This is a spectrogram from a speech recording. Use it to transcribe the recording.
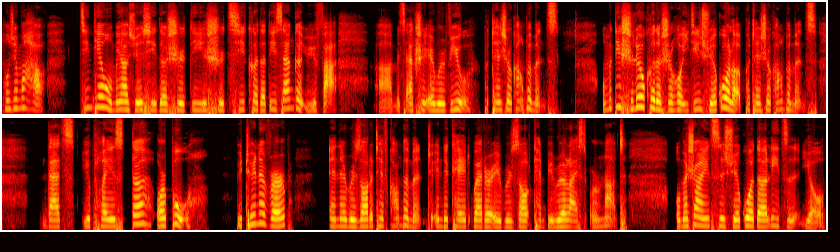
同学们好，今天我们要学习的是第十七课的第三个语法啊、um,，It's actually a review potential complements。我们第十六课的时候已经学过了 potential complements。That's you place the or 不 between a verb and a resultative complement to indicate whether a result can be realized or not。我们上一次学过的例子有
